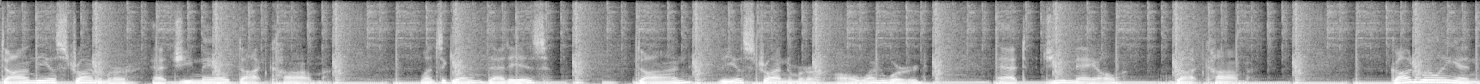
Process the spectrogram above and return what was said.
dontheastronomer at gmail.com. Once again, that is Don the Astronomer, all one word, at gmail.com. God willing and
